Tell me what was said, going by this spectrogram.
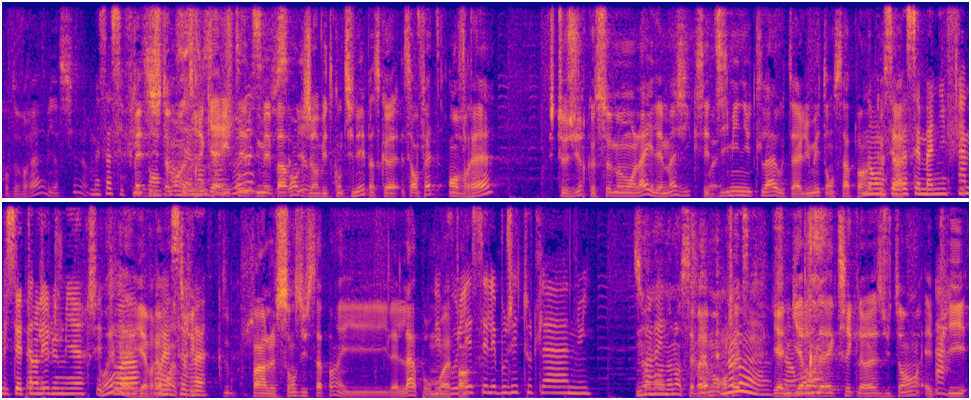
Pour de vrai, bien sûr. Mais ça, c'est Mais flippant. c'est justement quand un truc hérité de mes parents que j'ai envie de continuer parce que, en fait, en vrai, je te jure que ce moment-là, il est magique. Ces 10 minutes-là où tu as allumé ton sapin. Non, c'est vrai, c'est magnifique. Ah, c'est les lumières chez Ouais, toi. il y a vraiment Ouais, un truc. vrai. Enfin, le sens du sapin, il, il est là pour Et moi. vous Enfin, laissez les bougies toute la nuit non, soirée non, non, non, c'est vraiment. En Non, fait, non, il y a une un guirlande électrique le reste du temps, et Ah. puis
